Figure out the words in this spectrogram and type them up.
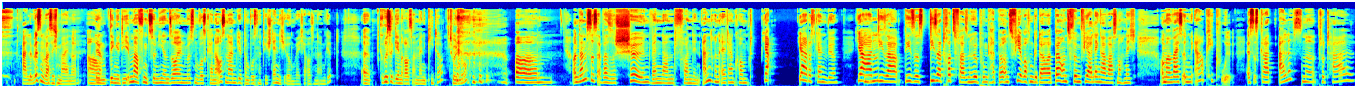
alle wissen, was ich meine. Ähm, ja. Dinge, die immer funktionieren sollen müssen, wo es keine Ausnahmen gibt und wo es natürlich ständig irgendwelche Ausnahmen gibt. Äh, Grüße gehen raus an meine Kita, Entschuldigung. ähm, und dann ist es aber so schön, wenn dann von den anderen Eltern kommt, ja, ja, das kennen wir ja, mhm. dieser, dieses, dieser Trotzphasenhöhepunkt hat bei uns vier Wochen gedauert, bei uns fünf, ja, länger war es noch nicht. Und man weiß irgendwie, ah, okay, cool. Es ist gerade alles eine total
